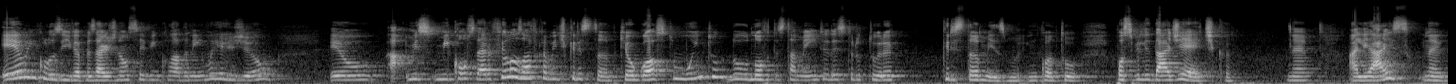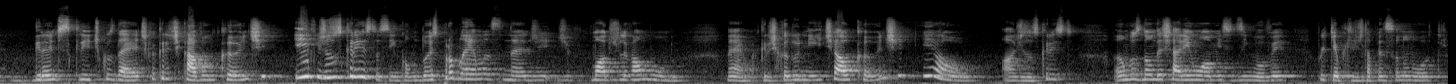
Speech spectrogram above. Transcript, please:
Eu, inclusive, apesar de não ser vinculada a nenhuma religião, eu ah, me, me, considero filosoficamente cristã, porque eu gosto muito do Novo Testamento e da estrutura cristã mesmo, enquanto possibilidade ética, né? Aliás, né, grandes críticos da ética criticavam Kant e Jesus Cristo, assim, como dois problemas, né, de, de modo de levar o mundo, né? A crítica do Nietzsche ao Kant e ao, ao Jesus Cristo. Ambos não deixariam o homem se desenvolver. Por quê? Porque a gente está pensando no outro.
